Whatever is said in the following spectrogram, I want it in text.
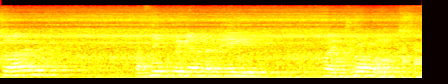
So I think we're going to need hydraulics.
